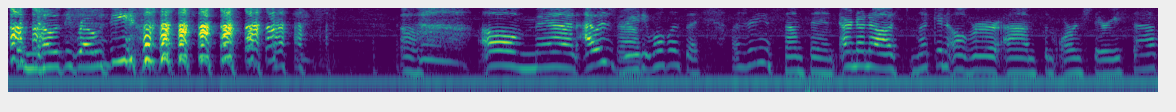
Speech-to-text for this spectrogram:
some nosy rosy. Oh. man, I was Yeah. reading. What was it? I was reading something, or no, no, I was looking over um, some Orangetheory stuff,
